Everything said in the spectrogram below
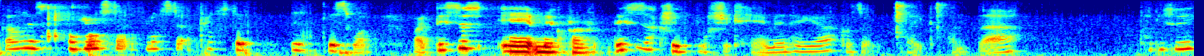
guys, I've lost it. I've lost it. I've lost it. this one. Right, this is a makeup. This is actually the brush that came in here because it's like went there. Can you see?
